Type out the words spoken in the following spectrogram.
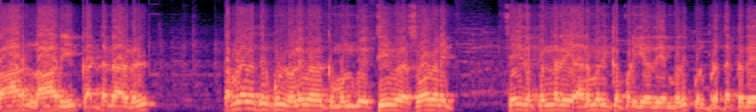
கார் லாரி கண்டனார்கள். தமிழகத்திற்குள் நுழைவதற்கு முன்பு தீவிர சோதனை செய்த பின்னரே அனுமதிக்கப்படுகிறது என்பது குறிப்பிடத்தக்கது.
